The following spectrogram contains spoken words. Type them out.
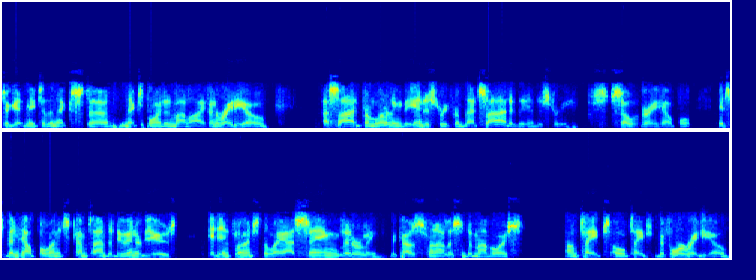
to get me to the next, uh, next point in my life. And radio, aside from learning the industry from that side of the industry, so very helpful. It's been helpful when it's come time to do interviews it influenced the way I sing, literally, because when I listened to my voice on tapes, old tapes before radio,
